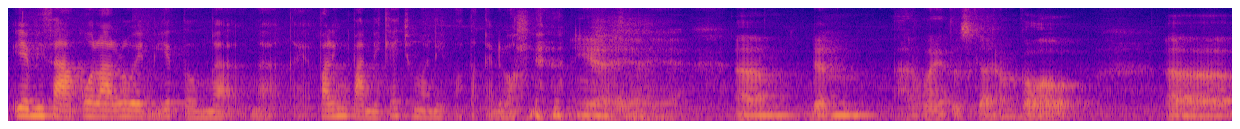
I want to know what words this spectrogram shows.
ya bisa aku laluin gitu. Nggak nggak kayak paling paniknya cuma di otaknya doang. Iya iya iya. Dan Harwa itu sekarang kalau uh,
